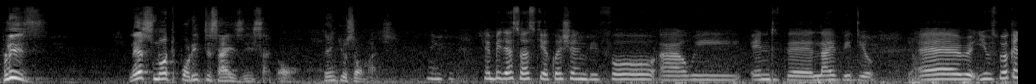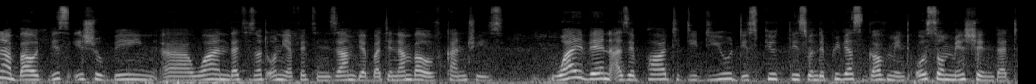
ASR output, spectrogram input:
Please, let's not politicize this at all. Thank you so much. Thank you. Maybe just ask you a question before uh, we end the live video. Uh, you've spoken about this issue being uh, one that is not only affecting Zambia but a number of countries. Why then, as a party, did you dispute this when the previous government also mentioned that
